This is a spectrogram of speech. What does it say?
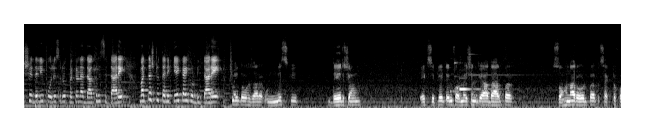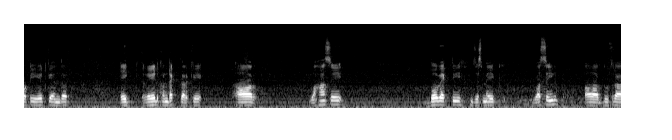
ವಿಷಯದಲ್ಲಿ ಪೊಲೀಸರು ಪ್ರಕರಣ ದಾಖಲಿಸಿದ್ದಾರೆ. ಮತ್ತಷ್ಟು ತನಿಖೆ ಕೈಗೊಂಡಿದ್ದಾರೆ. एक सीक्रेट इन्फॉर्मेशन के आधार पर सोहना रोड पर सेक्टर 48 के अंदर एक रेड कंडक्ट करके और वहाँ से दो व्यक्ति, जिसमें एक वसीम और दूसरा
